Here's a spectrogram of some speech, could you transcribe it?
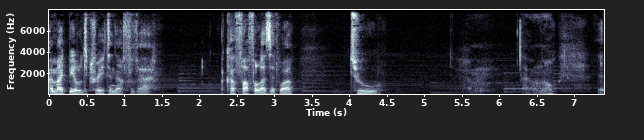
I might be able to create enough of a, a kerfuffle, as it were, to. I don't know. uh,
